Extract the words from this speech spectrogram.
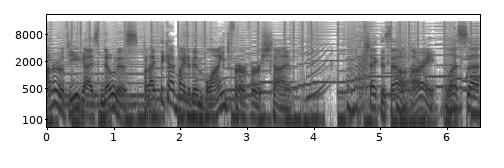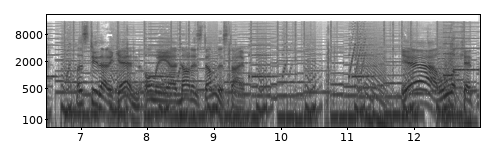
I don't know if you guys noticed, but I think I might have been blind for a first time. Check this out. All right, let's uh, let's do that again. Only uh, not as dumb this time. Yeah, look at.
